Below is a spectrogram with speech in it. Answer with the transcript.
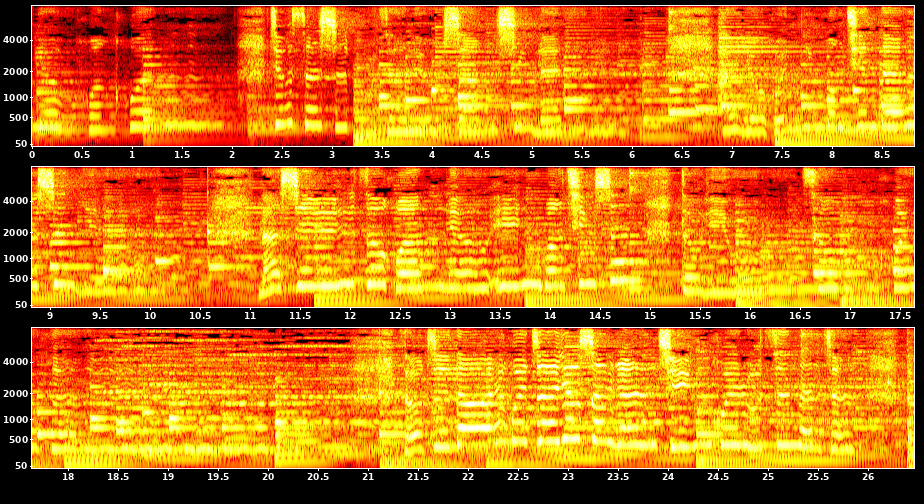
又黄昏，就算是不再流伤心泪，还有魂萦梦牵的深夜。那些欲走还留、一往情深，都已无从伤人，情会如此难枕，当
